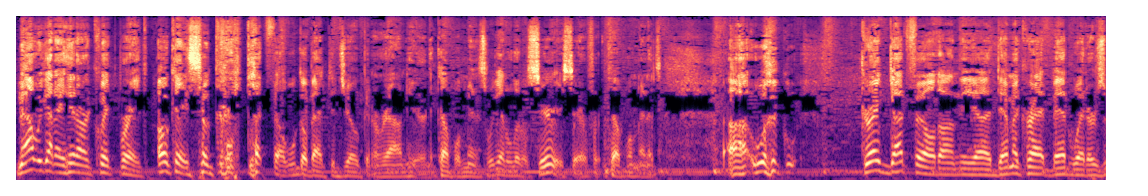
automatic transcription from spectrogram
now we got to hit our quick break. Okay, so Greg Gutfeld, we'll go back to joking around here in a couple of minutes. We get a little serious there for a couple of minutes. Uh, Greg Gutfeld on the uh, Democrat bedwetters.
